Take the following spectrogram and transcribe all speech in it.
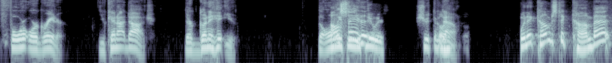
four or greater. You cannot dodge. They're going to hit you. The only I'll thing you do is shoot them down. When it comes to combat,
